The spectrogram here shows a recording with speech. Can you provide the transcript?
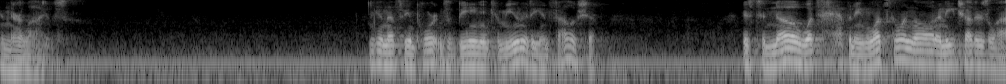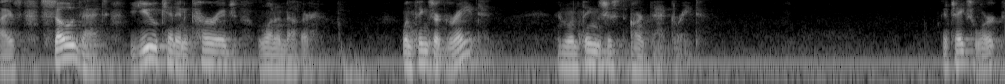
in their lives. Again, that's the importance of being in community and fellowship is to know what's happening, what's going on in each other's lives, so that you can encourage one another when things are great and when things just aren't that great. It takes work.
